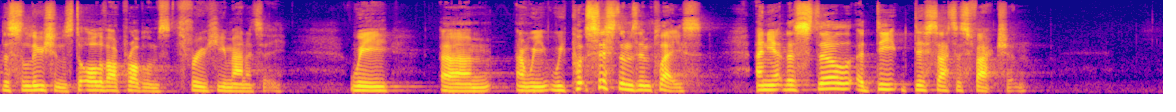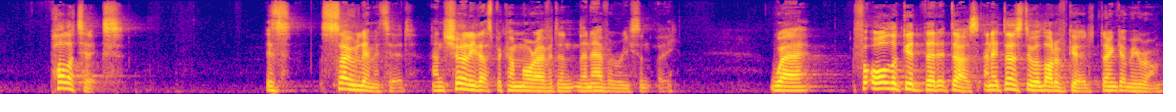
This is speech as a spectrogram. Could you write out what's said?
the solutions to all of our problems through humanity. We, um, and we, we put systems in place, and yet there's still a deep dissatisfaction. Politics is so limited, and surely that's become more evident than ever recently, where for all the good that it does, and it does do a lot of good, don't get me wrong,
